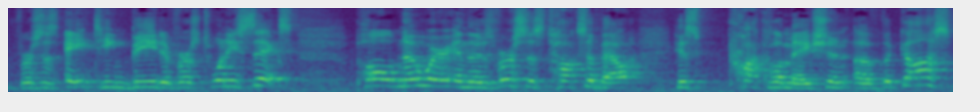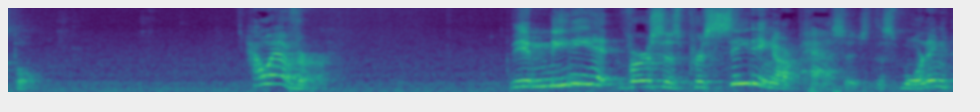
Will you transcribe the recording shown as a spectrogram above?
verses 18b to verse 26, Paul nowhere in those verses talks about his proclamation of the gospel. However, the immediate verses preceding our passage this morning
